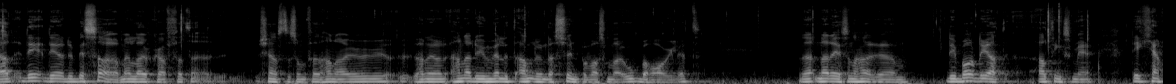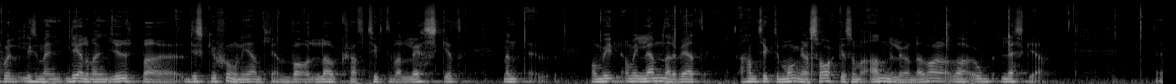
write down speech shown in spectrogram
Ja, det, det, det bisarra med Lovecraft för att, eh, känns det som. För han, har ju, han, han hade ju en väldigt annorlunda syn på vad som var obehagligt. När, när det är såna här... Eh, det är bara det att allting som är... Det är kanske liksom en del av en djupare diskussion egentligen vad Lovecraft tyckte var läskigt. Men eh, om vi, om vi lämnar det vid att han tyckte många saker som var annorlunda var, var läskiga. Eh,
